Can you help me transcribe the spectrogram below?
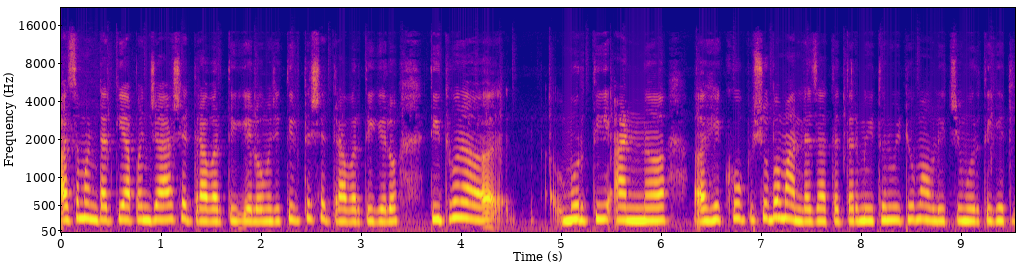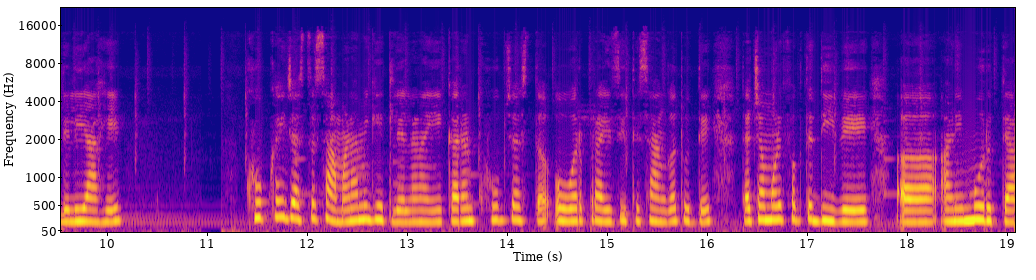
असं म्हणतात की आपण ज्या क्षेत्रावरती गेलो म्हणजे तीर्थक्षेत्रावरती गेलो तिथून मूर्ती आणणं हे खूप शुभ मानलं जातं. तर मी इथून विठू माऊलीची मूर्ती घेतलेली आहे. खूप काही जास्त सामान आम्ही घेतलेलं नाही आहे कारण खूप जास्त ओव्हर प्राईज इथे सांगत होते. त्याच्यामुळे फक्त दिवे आणि मूर्त्या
